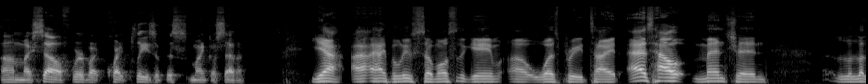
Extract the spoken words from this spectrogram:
um, myself, we're quite pleased that this might go seven. Yeah, I, I believe so. Most of the game uh, was pretty tight, as Hal mentioned. Landry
